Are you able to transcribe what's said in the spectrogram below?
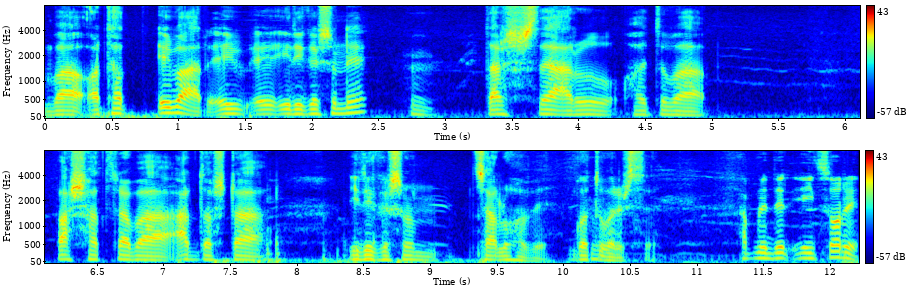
বা অর্থাৎ এবার এই ইরিগেশনে হুম। তার সাথে আরও হয়তো বা পাঁচ সাতটা বা আট দশটা ইরিগেশন চালু হবে গতবারের চেয়ে। আপনাদের এই চরে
